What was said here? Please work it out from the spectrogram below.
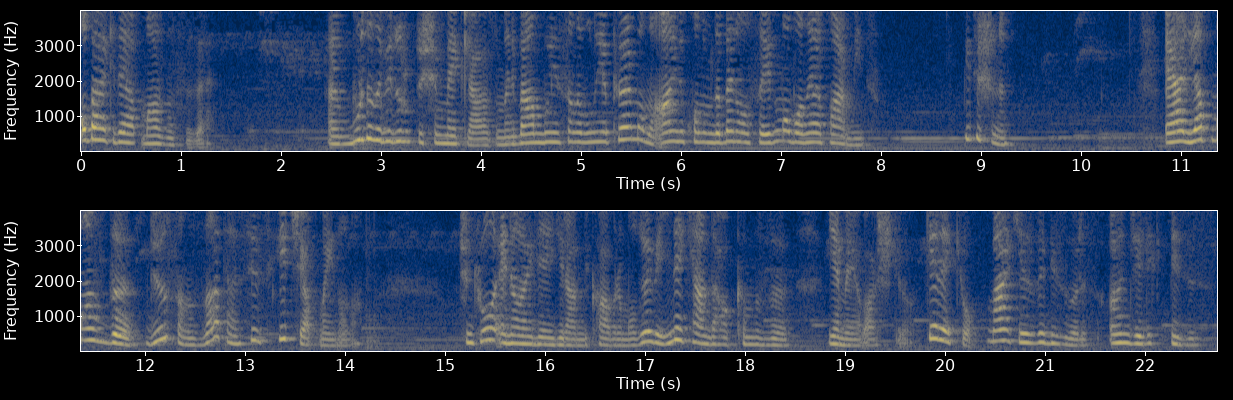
o belki de yapmazdı size. Yani burada da bir durup düşünmek lazım. Hani ben bu insana bunu yapıyorum ama aynı konumda ben olsaydım o bana yapar mıydı? Bir düşünün. Eğer yapmazdı diyorsanız zaten siz hiç yapmayın ona. Çünkü o enayiliğe giren bir kavram oluyor ve yine kendi hakkımızı yemeye başlıyor. Gerek yok. Merkezde biz varız. Öncelik biziz.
